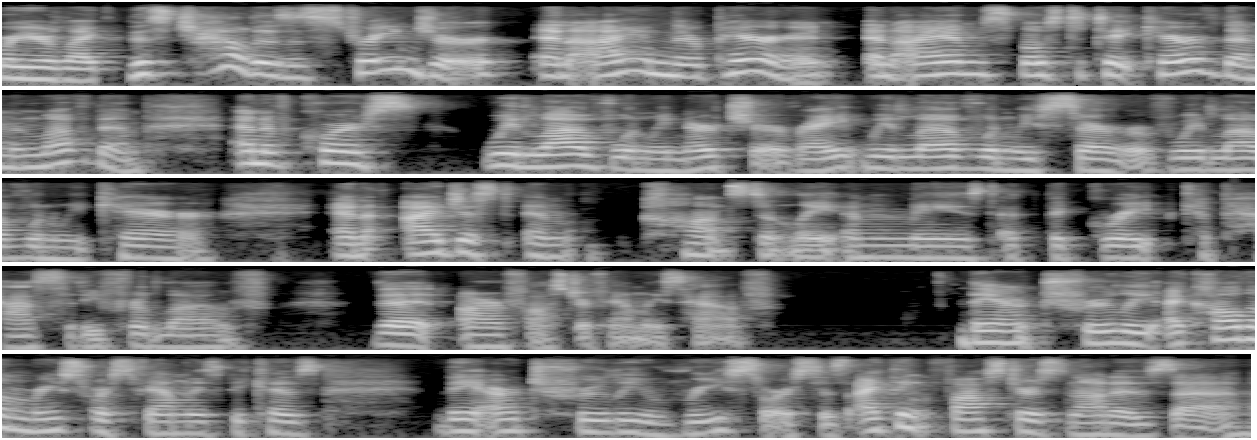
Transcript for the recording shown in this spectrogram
where you're like this child is a stranger and i am their parent and i am supposed to take care of them and love them. And of course we love when we nurture right? We love when we serve. We love when we care. And i just am constantly amazed at the great capacity for love that our foster families have. They are truly, I call them resource families because they are truly resources. I think foster is not as, uh,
